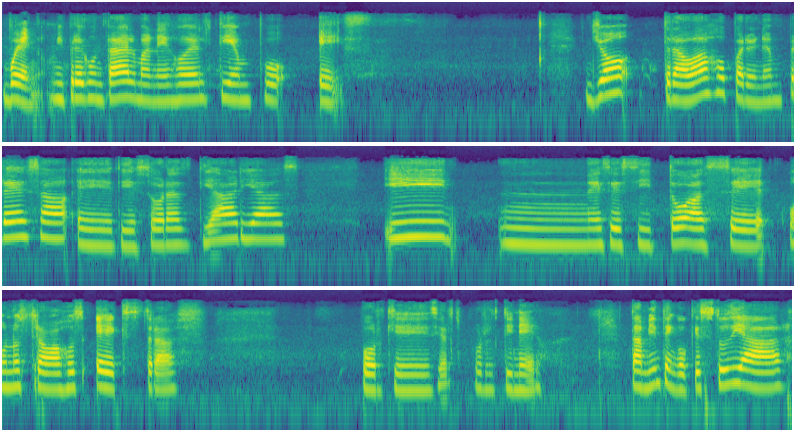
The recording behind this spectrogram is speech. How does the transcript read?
Bueno, mi pregunta del manejo del tiempo es, yo trabajo para una empresa 10 eh, horas diarias y mm, necesito hacer unos trabajos extras porque, ¿cierto? Por dinero. También tengo que estudiar,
